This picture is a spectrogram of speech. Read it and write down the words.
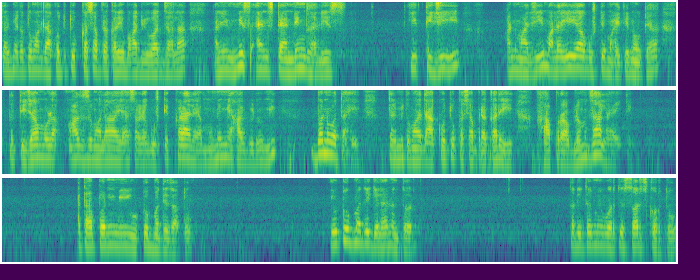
तर मी आता तुम्हाला दाखवतो तो कशा प्रकारे वादविवाद झाला आणि मिसअंडरस्टँडिंग झाली. ही तिची आणि माझी. मलाही या गोष्टी माहिती नव्हत्या. तर तिच्यामुळं आज मला या सगळ्या गोष्टी कळाल्या. म्हणून मी हा व्हिडिओ मी बनवत आहे. तर मी तुम्हाला दाखवतो कशा प्रकारे हा प्रॉब्लेम झाला आहे ते. आता आपण मी यूट्यूबमध्ये जातो. यूट्यूबमध्ये गेल्यानंतर तर इथं मी वरती सर्च करतो.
